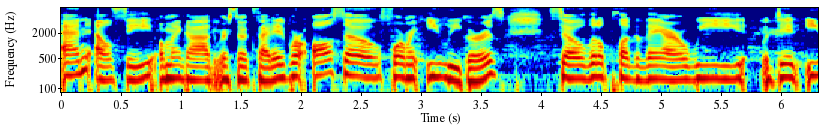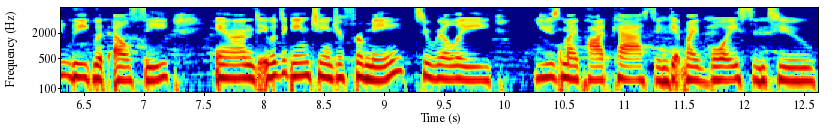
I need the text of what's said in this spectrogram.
and Elsie. Oh my God, we're so excited. We're also former E Leaguers. So little plug there. We did E League with Elsie and it was a game changer for me to really use my podcast and get my voice into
